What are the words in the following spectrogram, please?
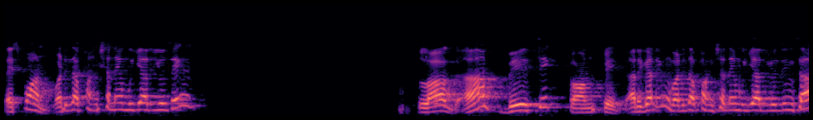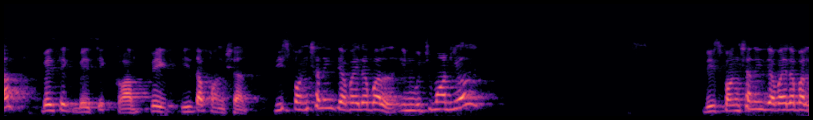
Respond. What is the function name we are using? Log uh, basic config. Are you getting what is the function name we are using sir? Basic basic config is the function. This function is available in which module this function is available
